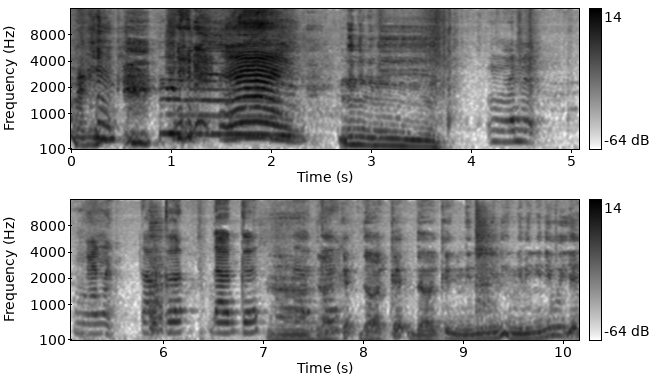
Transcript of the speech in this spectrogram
ഇങ്ങനെ ഇങ്ങനെ. ഇങ്ങനെ ഇങ്ങനെ. ഇങ്ങനെ ദാക്ക് ദാക്ക് ആ ദോക്ക് ദോക്ക് ദോക്ക് ഇങ്ങനെ ഇങ്ങനെ ഇങ്ങനെ ഇങ്ങനെ പോയി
